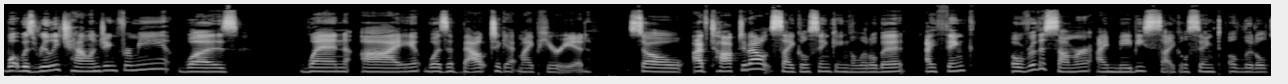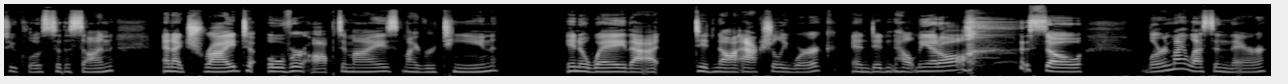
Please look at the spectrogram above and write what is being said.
What was really challenging for me was when I was about to get my period. So I've talked about cycle syncing a little bit. I think over the summer, I maybe cycle synced a little too close to the sun and I tried to over optimize my routine in a way that did not actually work and didn't help me at all. so, learn my lesson there.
